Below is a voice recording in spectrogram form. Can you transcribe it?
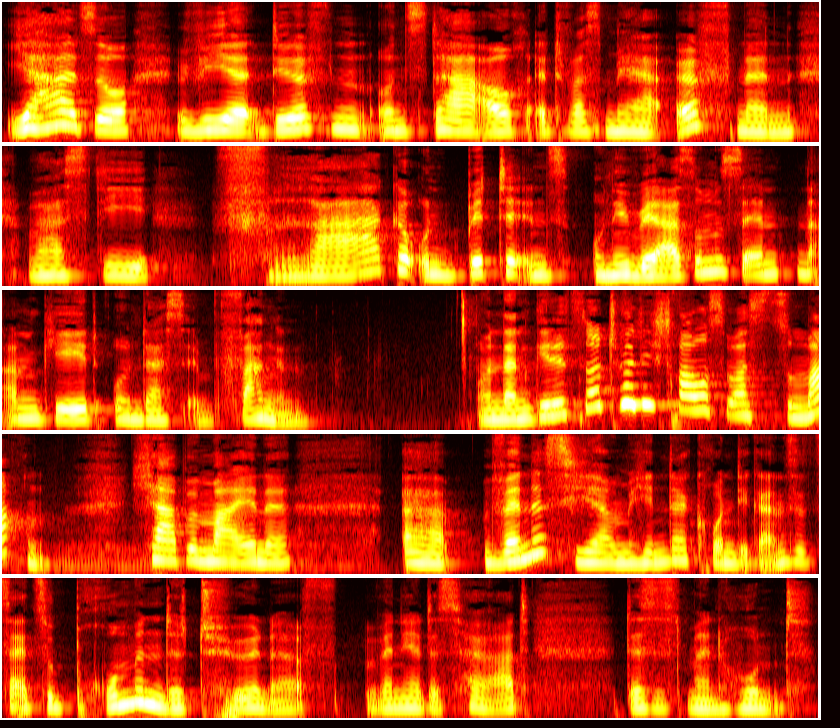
Ja, also wir dürfen uns da auch etwas mehr öffnen, was die Frage und Bitte ins Universum senden angeht und das Empfangen. Und dann gilt es natürlich draus, was zu machen. Ich habe meine, äh, wenn es hier im Hintergrund die ganze Zeit so brummende Töne, wenn ihr das hört, das ist mein Hund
